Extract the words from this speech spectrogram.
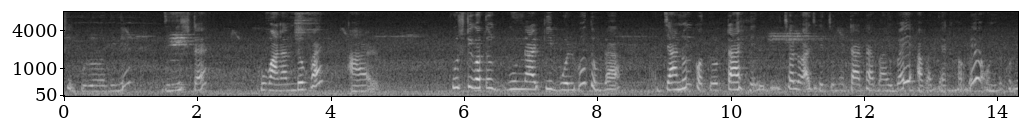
সেই পুরোনো দিনের জিনিসটা খুব আনন্দ পায়। আর পুষ্টিগত গুণ আর কি বলব, তোমরা জানোই কতটা হেলদি চলো আজকের জন্য টাটা, বাই বাই। আবার দেখা হবে অন্য কোনো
